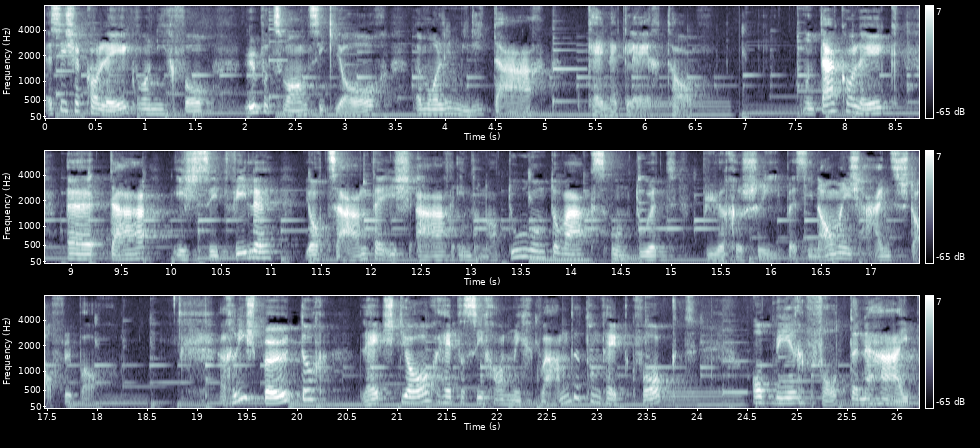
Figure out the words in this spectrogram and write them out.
Es ist ein Kollege, den ich vor über 20 Jahren einmal im Militär kennengelernt habe. Und der Kollege, äh, der ist seit vielen Jahrzehnten ist er in der Natur unterwegs und tut Bücher schreiben. Sein Name ist Heinz Staffelbach. Ein bisschen später, letztes Jahr, hat er sich an mich gewendet und hat gefragt, ob wir Fotos haben.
